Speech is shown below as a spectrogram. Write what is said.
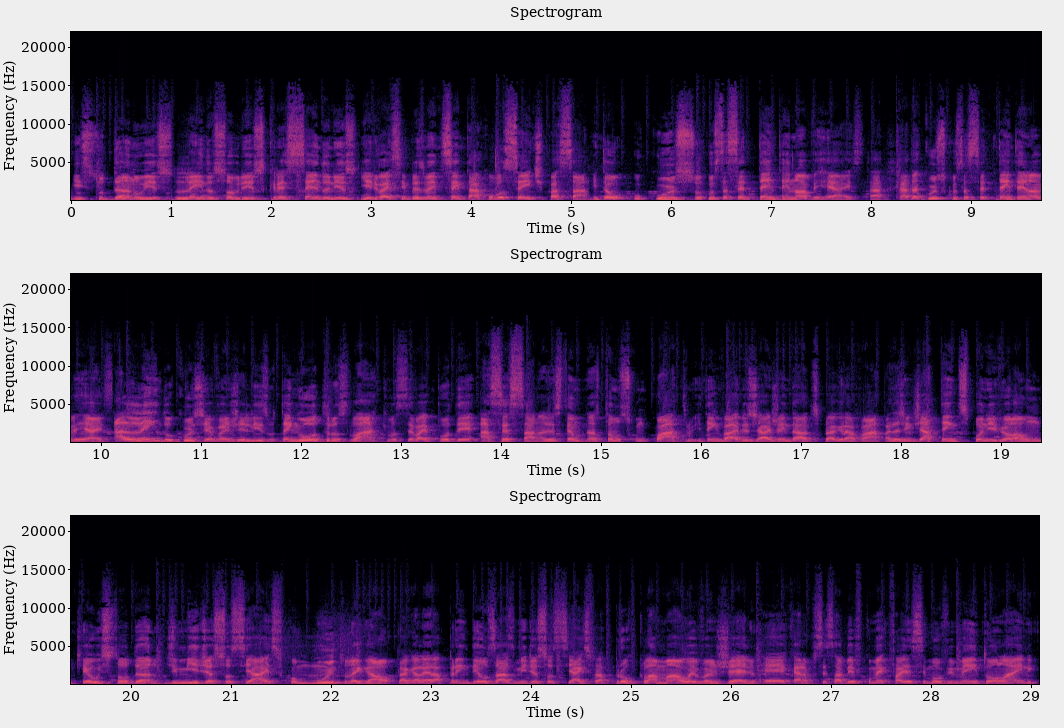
e estudando isso, lendo sobre isso, crescendo nisso, e ele vai simplesmente sentar com você e te passar. Então, o curso custa 79 reais, tá? Cada curso custa 79 reais. Além do curso de evangelismo, tem outros lá que você vai poder acessar. Nós, estamos, nós estamos com quatro e tem vários já agendados para gravar, mas a gente já tem disponível lá um que eu estou dando de mídias sociais, ficou muito legal pra galera aprender a usar as mídias sociais para proclamar o evangelho. É, cara, pra você saber como é que faz esse movimento online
